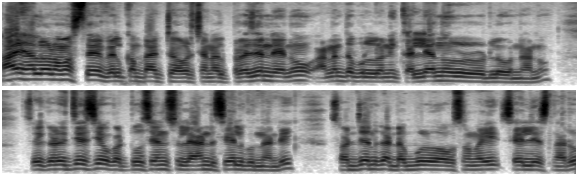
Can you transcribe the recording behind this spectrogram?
హాయ్ హలో నమస్తే. Welcome back to our channel. Present నేను అనంతపురంలోని కళ్యాణూరు రోడ్లో ఉన్నాను. సో ఇక్కడ వచ్చేసి ఒక టూ సెంట్స్ ల్యాండ్ సేల్కి ఉందండి సో అర్జెంట్గా డబ్బులు అవసరమై సేల్ చేస్తున్నారు.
